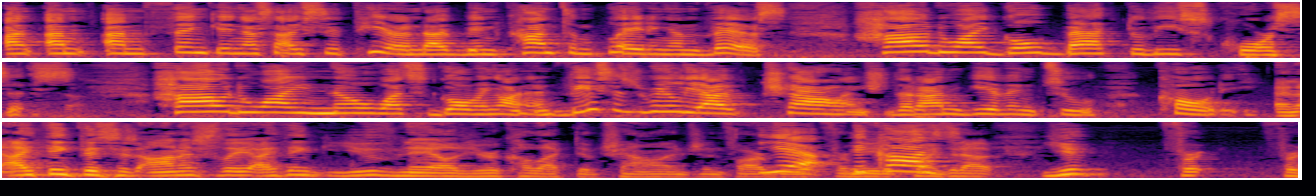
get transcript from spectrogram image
I'm, I'm, I'm thinking as I sit here and I've been contemplating on this, how do I go back to these courses? How do I know what's going on? And this is really a challenge that I'm giving to Cody. And I think this is honestly, I think you've nailed your collective challenge and far Yeah, for me to point it out. You for for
